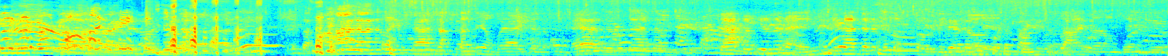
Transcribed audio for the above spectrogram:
my God, you're funny! Mahala na kayo. Nasaktan na yun, kaya ito. Kaya, dapat yun na eh. Hindi sa doktor dito. Sa akin na ang buwan yun.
